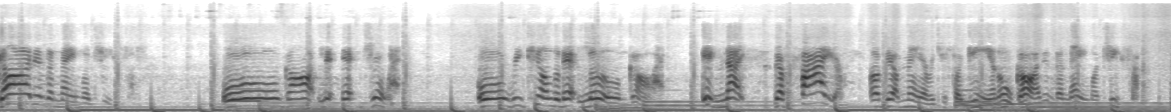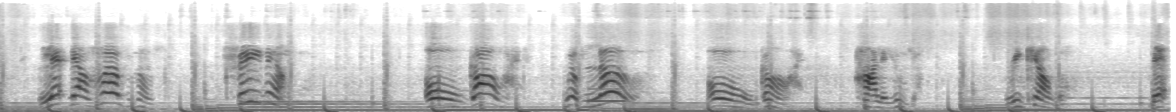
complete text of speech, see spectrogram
God, in the name of Jesus. Oh God, let that joy Oh, rekindle that love, God. Ignite the fire of their marriages again, oh God, in the name of Jesus. Let their husbands see them, oh God, with love, oh God. Hallelujah. Rekindle that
